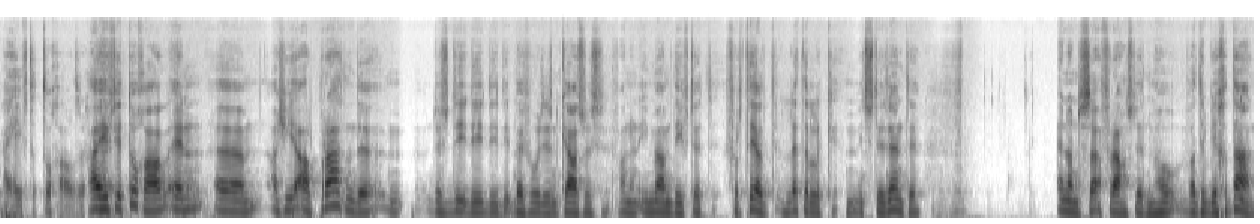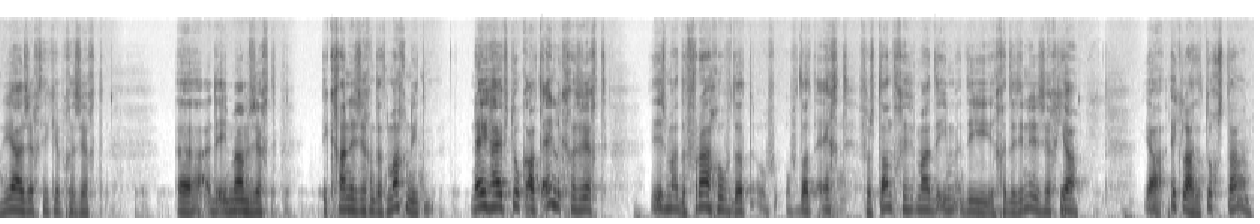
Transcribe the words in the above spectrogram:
Hij heeft het toch al. Zeg Hij heeft het toch al. En ehm, als je al pratende, dus die, die, die, bijvoorbeeld een casus van een imam die heeft het verteld, letterlijk met studenten. En dan vragen studenten, wat heb je gedaan? Ja, hij zegt, ik heb gezegd, uh, de imam zegt, ik ga niet zeggen dat mag niet. Nee, hij heeft ook uiteindelijk gezegd, het is maar de vraag of dat, of, of dat echt verstandig is. Maar die, die gedetineerde zegt, ja, ja, ik laat het toch staan.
